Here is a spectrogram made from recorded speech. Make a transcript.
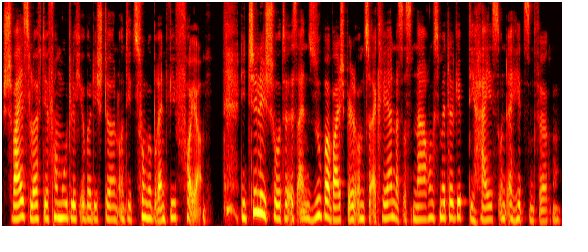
Schweiß läuft dir vermutlich über die Stirn und die Zunge brennt wie Feuer. Die Chilischote ist ein super Beispiel, um zu erklären, dass es Nahrungsmittel gibt, die heiß und erhitzend wirken.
